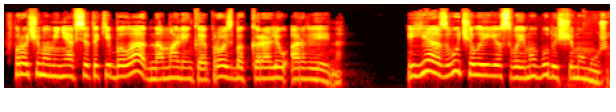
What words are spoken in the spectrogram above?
Впрочем, у меня все-таки была одна маленькая просьба к королю Арвейна, и я озвучила ее своему будущему мужу.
